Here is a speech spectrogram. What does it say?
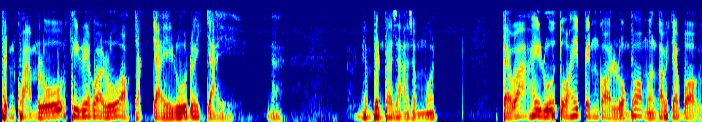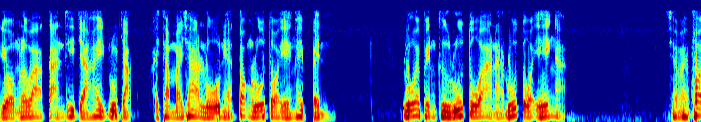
เป็นความรู้ที่เรียกว่ารู้ออกจากใจ รู้ด้วยใจนะนี่เป็นภาษาสมมุติ แต่ว่าให้รู้ตัวให้เป็นก่อนหลวงพ่อเหมือนกับจะบอกโยมเลยว่าการที่จะให้รู้จักไอ้ธรรมชาติรู้เนี่ย ต้องรู้ตัวเองให้เป็น รู้ให้เป็นคือรู้ตัวนะรู้ตัวเองอะ่ะ ใช่ไหมเพราะ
